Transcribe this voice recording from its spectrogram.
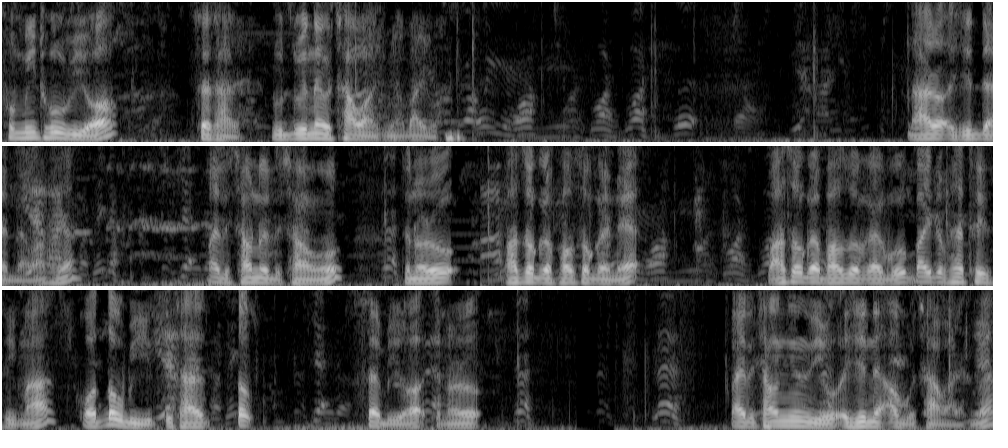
ဖုံးမီထိုးပြီးတော့ဆက်ထားတယ်လူတွင်းနဲ့ချပါခင်ဗျာပိုက်ပါဒါကတော့အရစ်တက်တာပါခင်ဗျာပိုက်တစ်ချောင်းနဲ့တစ်ချောင်းကိုကျွန်တော်တို့ဘာဆော့ကဖောက်ဆော့ကနဲ့ဘာဆော့ကဖောက်ဆော့ကကိုပိုက်တစ်ဖက်ထိပ်စီမှာကောတုတ်ပြီးတခြားတုတ်ဆက်ပြီးတော့ကျွန်တော်တို့ပိုက်တစ်ချောင်းချင်းစီကိုအရစ်နဲ့အောက်ကိုချပါတယ်ခင်ဗျာ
